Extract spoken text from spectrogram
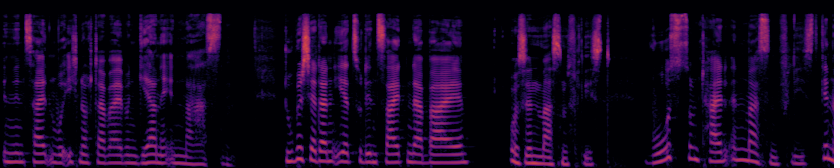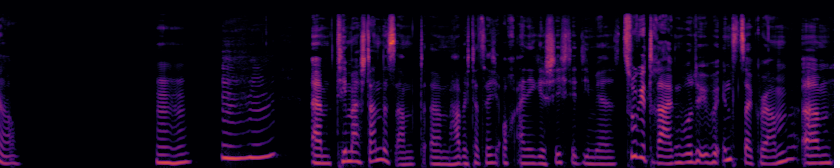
in den Zeiten, wo ich noch dabei bin, gerne in Maßen. Du bist ja dann eher zu den Zeiten dabei, Wo es in Massen fließt. wo es zum Teil in Massen fließt. Genau. Mhm. Mhm. Ähm, Thema Standesamt ähm, habe ich tatsächlich auch eine Geschichte, die mir zugetragen wurde über Instagram. Ähm,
